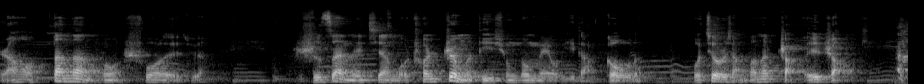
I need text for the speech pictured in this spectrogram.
然后淡淡的跟我说了一句。实在没见过穿这么低胸都没有一点沟的，我就是想帮他找一找。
